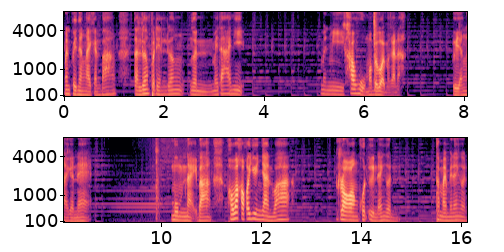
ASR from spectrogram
มันเป็นยังไงกันบ้าง แต่เรื่องประเด็นเรื่องเงินไม่ได้นี่ มันมีเข้าหูมาบ่อยๆเหมือนกันนะหรือยังไงกันแน่ มุมไหนบ้าง เพราะว่าเขาก็ยืนยันว่า รองคนอื่นได้เงินทำไมไม่ได้เงิน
